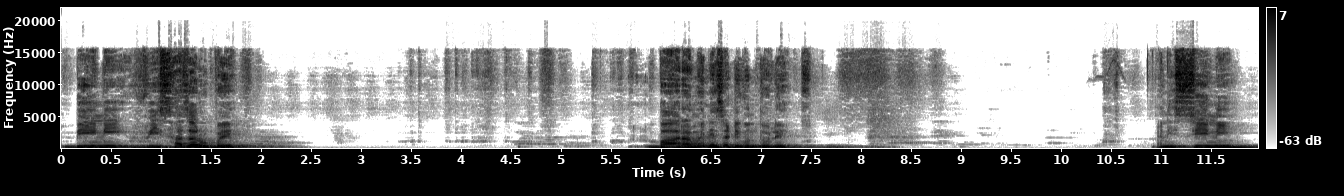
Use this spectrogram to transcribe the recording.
बीनी वीस हजार रुपये बारा महिन्यासाठी गुंतवले. आणि सीनी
